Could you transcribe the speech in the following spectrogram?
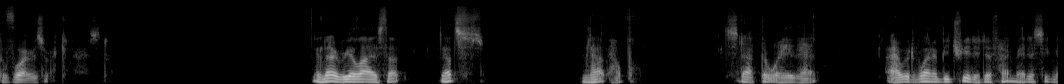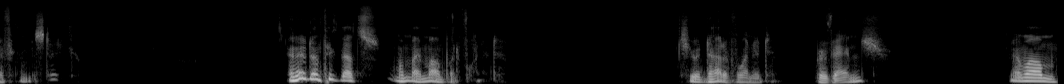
before I was recognized. And I realized that that's not helpful. It's not the way that I would want to be treated if I made a significant mistake. And I don't think that's what my mom would have wanted. She would not have wanted revenge. My mom,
